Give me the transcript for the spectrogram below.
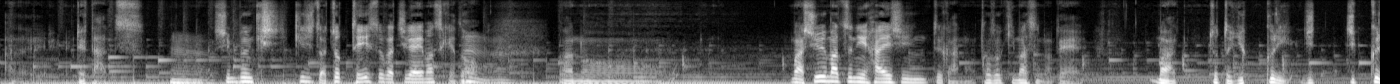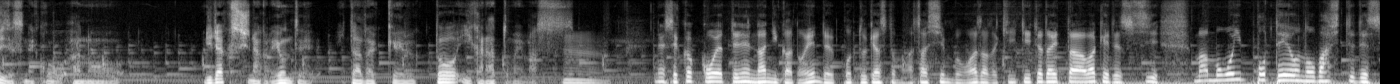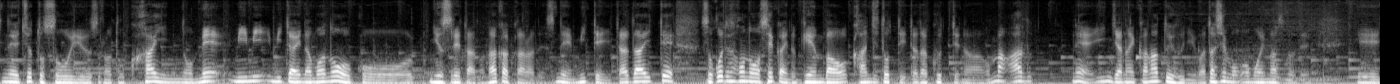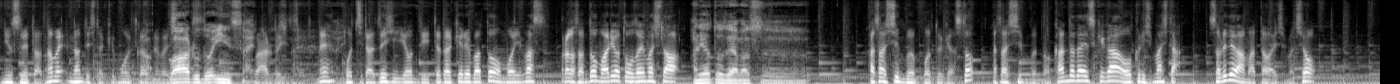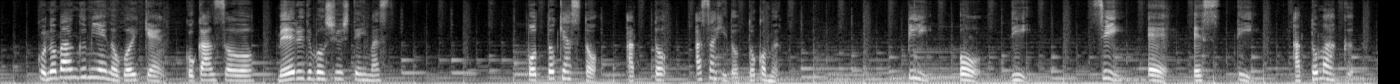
レターです。うん。新聞記事記事とはちょっとテイストが違いますけど、うんあのーまあ、週末に配信というかあの届きますので、まあ、ちょっとゆっくりじじっくりですねこう、あのリラックスしながら読んでいただけるといいかなと思います。うんね、せっかくこうやってね何かの縁で、ポッドキャストも朝日新聞をわざわざ聞いていただいたわけですし、まあ、もう一歩手を伸ばして、ですねちょっとそういうその特派員の目、耳みたいなものをこうニュースレターの中からですね見ていただいて、そこでその世界の現場を感じ取っていただくっていうのは、まあ、あるね、いいんじゃないかなというふうに私も思いますので、えーニュースレター、名前何でしたっけ、もう一回お願いします。ワールドインサイトワールドインサイトね、はいこちらぜひ読んでいただければと思います。村川さん、どうもありがとうございました。ありがとうございます。朝日新聞ポッドキャスト朝日新聞の神田大輔がお送りしましたそれではまたお会いしましょうこの番組へのご意見ご感想をメールで募集していますポッドキャストアット朝日ドットコム podcast アットマーク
